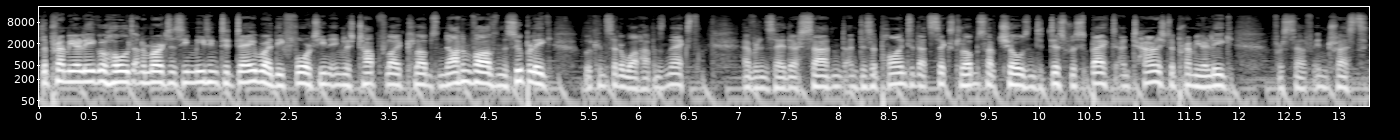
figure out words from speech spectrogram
The Premier League will hold an emergency meeting today where the 14 English top flight clubs not involved in the Super League will consider what happens next. Everton say they're saddened and disappointed that six clubs have chosen to disrespect and tarnish the Premier League for self interest.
